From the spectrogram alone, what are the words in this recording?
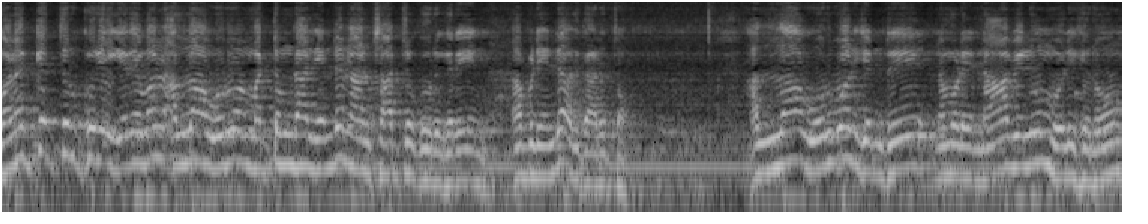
வணக்கத்திற்குரிய இறைவன் அல்லாஹ் ஒருவன் மட்டும்தான் என்று நான் சாற்று கூறுகிறேன் அப்படி என்று அதுக்கு அர்த்தம். அல்லாஹ் ஒருவன் என்று நம்முடைய நாவிலும் ஒழிகிறோம்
